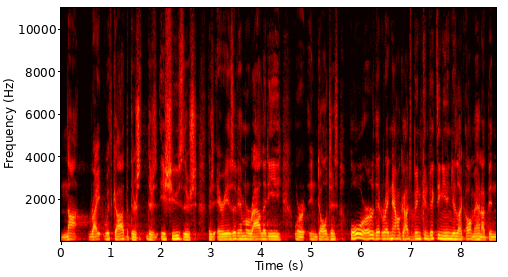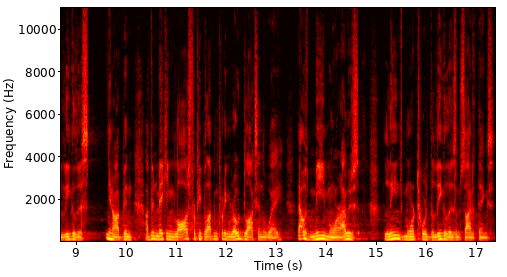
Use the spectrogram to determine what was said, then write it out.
not right with God, that there's, there's issues, there's, there's areas of immorality or indulgence, or that right now God's been convicting you and you're like, oh man, I've been legalist. You know, I've been, I've been making laws for people. I've been putting roadblocks in the way. That was me more. I was leaned more toward the legalism side of things.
